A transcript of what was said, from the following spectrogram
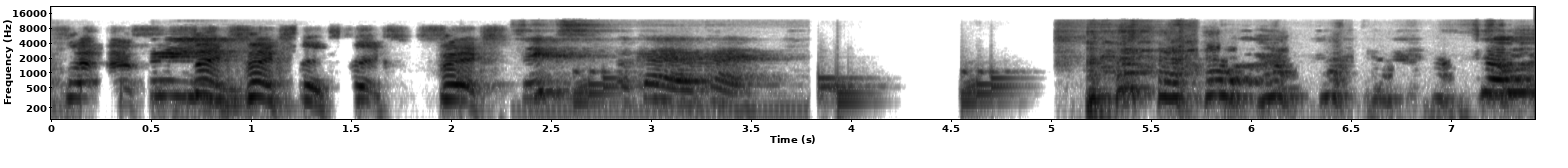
se- uh, Three. six, six, six, six, six. six. Okay, okay. So,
